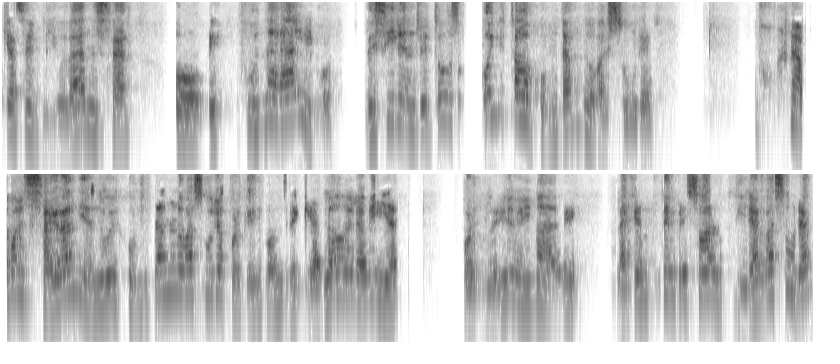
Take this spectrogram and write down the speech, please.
que hacen biodanza o eh, fundar algo decir entre todos, hoy he estado juntando basura. Una bolsa grande y anduve juntando basura porque encontré que al lado de la vía, por donde vive mi madre, la gente empezó a tirar basura.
